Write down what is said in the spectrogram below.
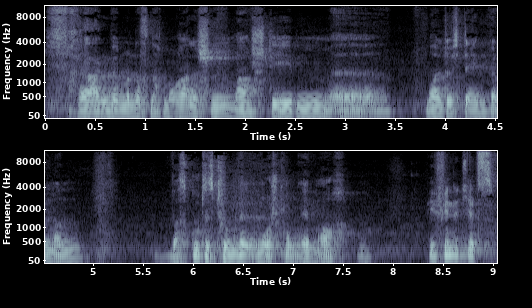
Fragen, wenn man das nach moralischen Maßstäben äh, mal durchdenkt, wenn man was Gutes tun will im Ursprung eben auch. Wie findet jetzt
